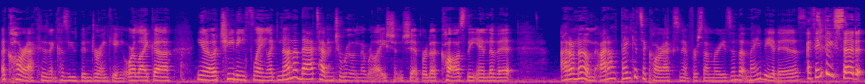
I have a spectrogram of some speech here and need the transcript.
a car accident because he's been drinking, or like a you know a cheating fling. Like none of that's having to ruin the relationship or to cause the end of it. I don't know. I don't think it's a car accident for some reason, but maybe it is. I think they said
